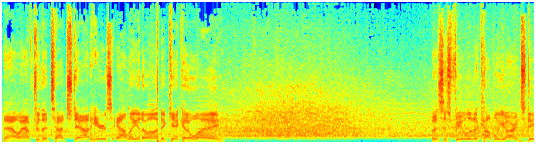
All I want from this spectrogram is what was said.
Now after the touchdown, here's Elliott on to kick it away. This is fielded a couple yards deep.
